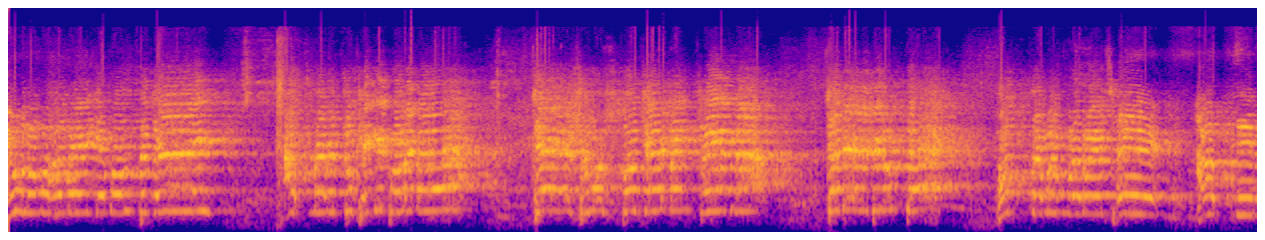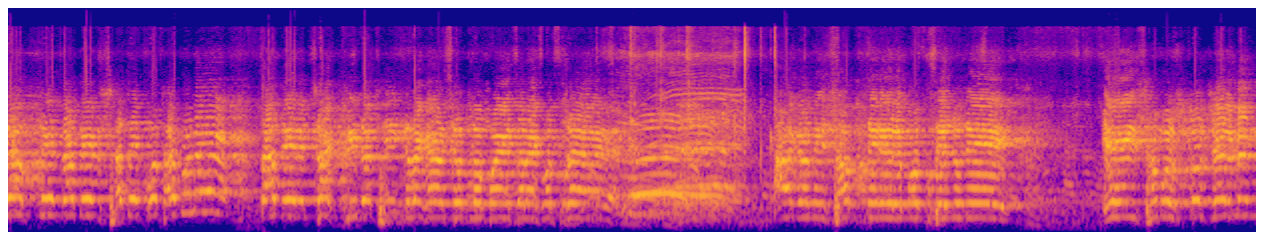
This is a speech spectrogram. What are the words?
ইউনো মহোদয়কে বলতে চাই, আপনার চোখে কি পড়ে না যে সমস্ত চেয়ারম্যান সাহেবরা যাদের বিরুদ্ধে হত্যা মামলা রয়েছে, আপনি রাত্রে তাদের সাথে কথা বলে তাদের চাকরিটা ঠিক রাখার জন্য পায়তারা করছে আগামী সাত দিনের মধ্যে যদি এই সমস্ত চেয়ারম্যানদের বিরুদ্ধে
